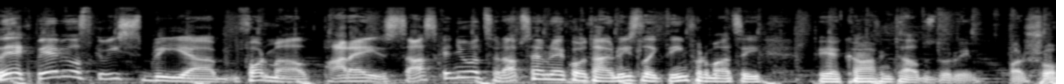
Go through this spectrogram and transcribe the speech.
Liek piebilst, ka viss bija formāli pareizi saskaņots ar apsaimniekotāju un izlikta informācija pie kāpņu telpas durvīm par šo.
